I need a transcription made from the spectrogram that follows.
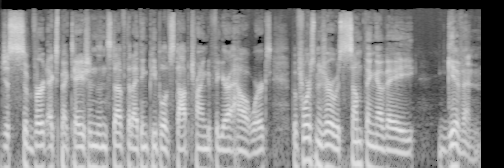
just subvert expectations and stuff that I think people have stopped trying to figure out how it works. But force majeure was something of a given.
